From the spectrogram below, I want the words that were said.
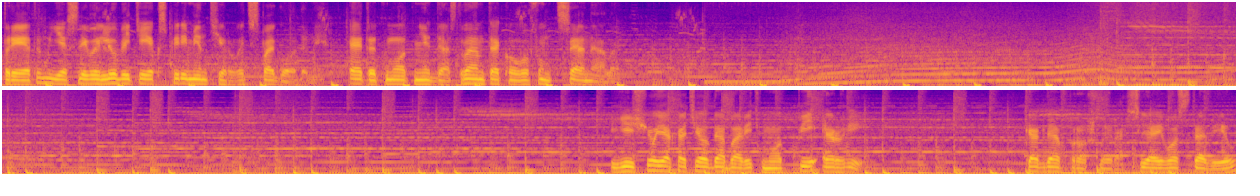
При этом, если вы любите экспериментировать с погодами, этот мод не даст вам такого функционала. Еще я хотел добавить мод PRV. Когда в прошлый раз я его ставил,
